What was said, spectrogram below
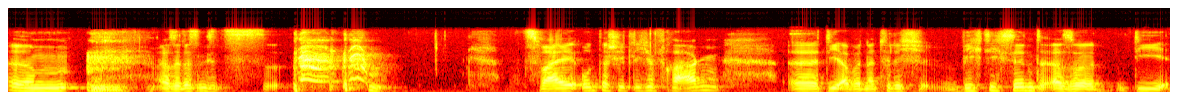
Ähm, also das sind jetzt zwei unterschiedliche Fragen, äh, die aber natürlich wichtig sind. Also die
